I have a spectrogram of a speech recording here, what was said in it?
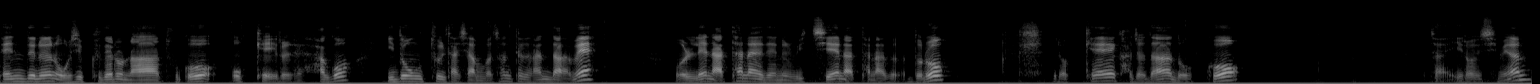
Bend는 50 그대로 놔두고 OK를 하고 이동 tool 다시 한번 선택을 한 다음에 원래 나타나야 되는 위치에 나타나도록 이렇게 가져다 놓고 자 이러시면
